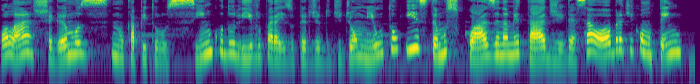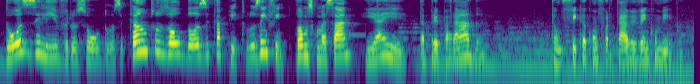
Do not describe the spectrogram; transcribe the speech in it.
Olá, chegamos no capítulo 5 do livro Paraíso Perdido de John Milton e estamos quase na metade dessa obra que contém 12 livros, ou 12 cantos, ou 12 capítulos. Enfim, vamos começar? E aí, tá preparado? Então fica confortável e vem comigo.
